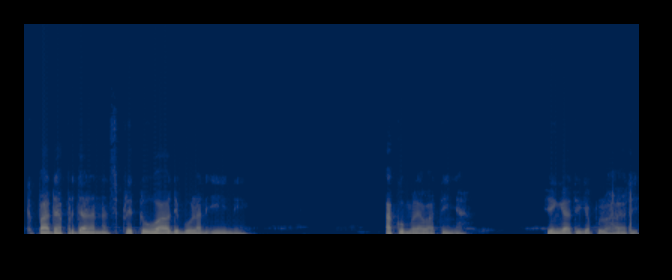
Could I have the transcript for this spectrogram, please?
kepada perjalanan spiritual di bulan ini. Aku melewatinya hingga 30 hari.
